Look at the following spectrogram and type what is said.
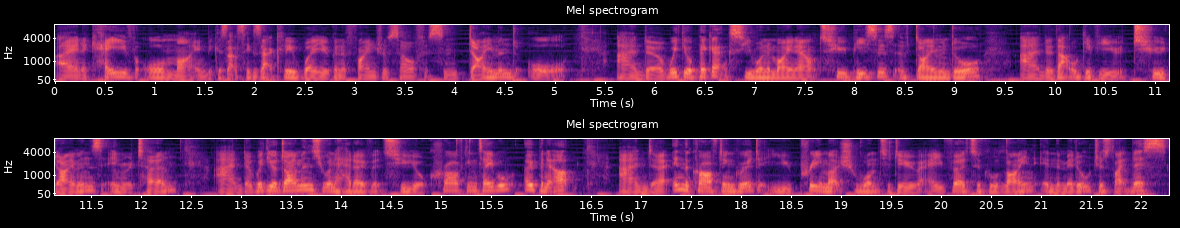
uh, in a cave or mine because that's exactly where you're going to find yourself some diamond ore. And uh, with your pickaxe, you want to mine out two pieces of diamond ore, and uh, that will give you two diamonds in return. And uh, with your diamonds, you want to head over to your crafting table, open it up, and uh, in the crafting grid, you pretty much want to do a vertical line in the middle, just like this,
